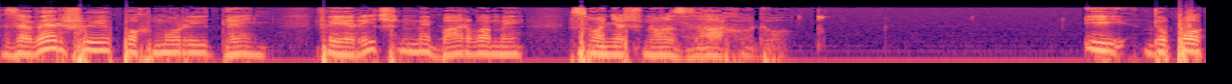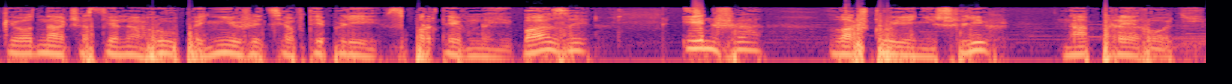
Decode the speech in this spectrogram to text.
завершує похмурий день феєричними барвами сонячного заходу. І допоки одна частина групи ніжиться в теплі спортивної бази, інша влаштує нічліг на природі.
